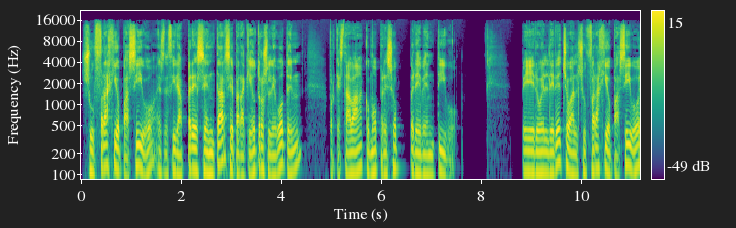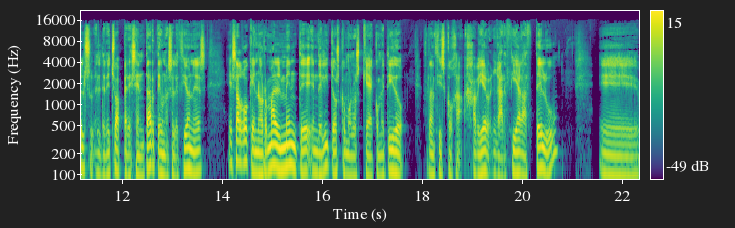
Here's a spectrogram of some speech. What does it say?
sufragio pasivo, es decir, a presentarse para que otros le voten, porque estaba como preso preventivo. Pero el derecho al sufragio pasivo, el, derecho a presentarte a unas elecciones, es algo que normalmente en delitos como los que ha cometido Francisco Javier García Gaztelu, eh,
